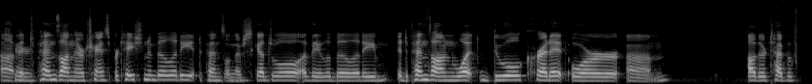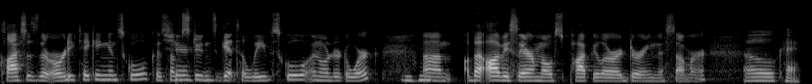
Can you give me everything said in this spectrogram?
Um, Sure. It depends on their transportation ability. It depends on their schedule availability. It depends on what dual credit or um, other type of classes they're already taking in school. Because some Sure. students get to leave school in order to work. Um, but obviously, our most popular are during the summer. Okay.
